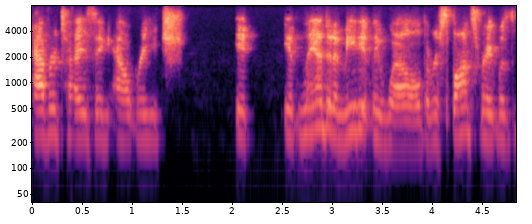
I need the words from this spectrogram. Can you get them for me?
advertising outreach. It it landed immediately well. The response rate was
